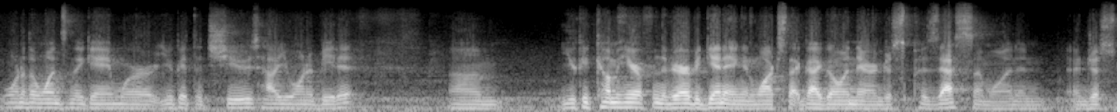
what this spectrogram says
one of the ones in the game where you get to choose how you want to beat it. Um, you could come here from the very beginning and watch that guy go in there and just possess someone and, and just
